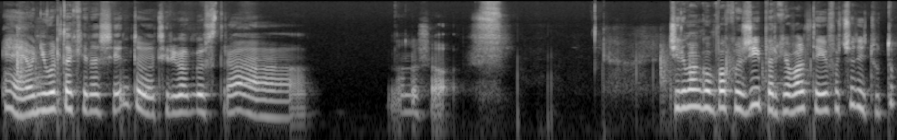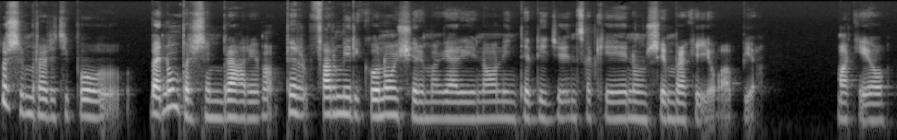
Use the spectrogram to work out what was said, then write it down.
Eh, ogni volta che la sento ci rimango stra... non lo so. Ci rimango un po' così perché a volte io faccio di tutto per sembrare tipo... Beh, non per sembrare, ma per farmi riconoscere magari, no, l'intelligenza che non sembra che io abbia, ma che ho.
